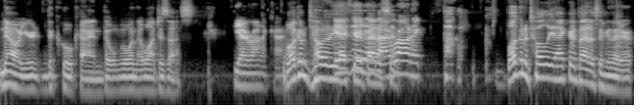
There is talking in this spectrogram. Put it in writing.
No, you're the cool kind, the one that watches us. the ironic kind. Welcome to Totally Isn't Accurate it Sim- Welcome to Totally Accurate Battle Simulator.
